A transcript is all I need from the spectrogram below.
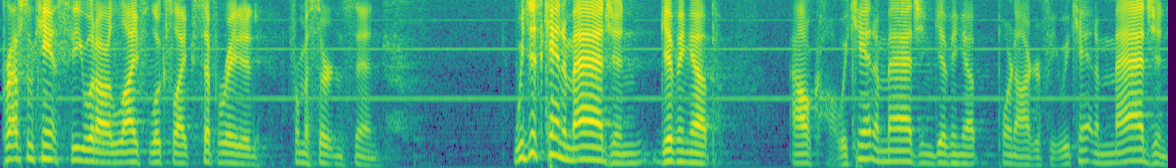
Perhaps we can't see what our life looks like separated from a certain sin. We just can't imagine giving up alcohol. We can't imagine giving up pornography. We can't imagine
